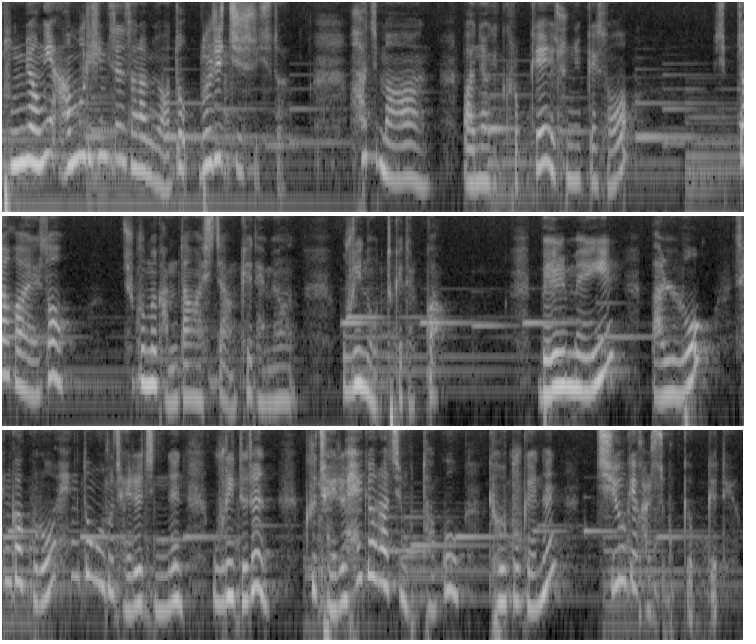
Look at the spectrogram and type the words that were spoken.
분명히 아무리 힘센 사람이 와도 물리칠 수 있어요. 하지만 만약에 그렇게 예수님께서 십자가에서 죽음을 감당하시지 않게 되면 우리는 어떻게 될까? 매일매일 말로 생각으로 행동으로 죄를 짓는 우리들은 그 죄를 해결하지 못하고 결국에는 지옥에 갈 수밖에 없게 돼요.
